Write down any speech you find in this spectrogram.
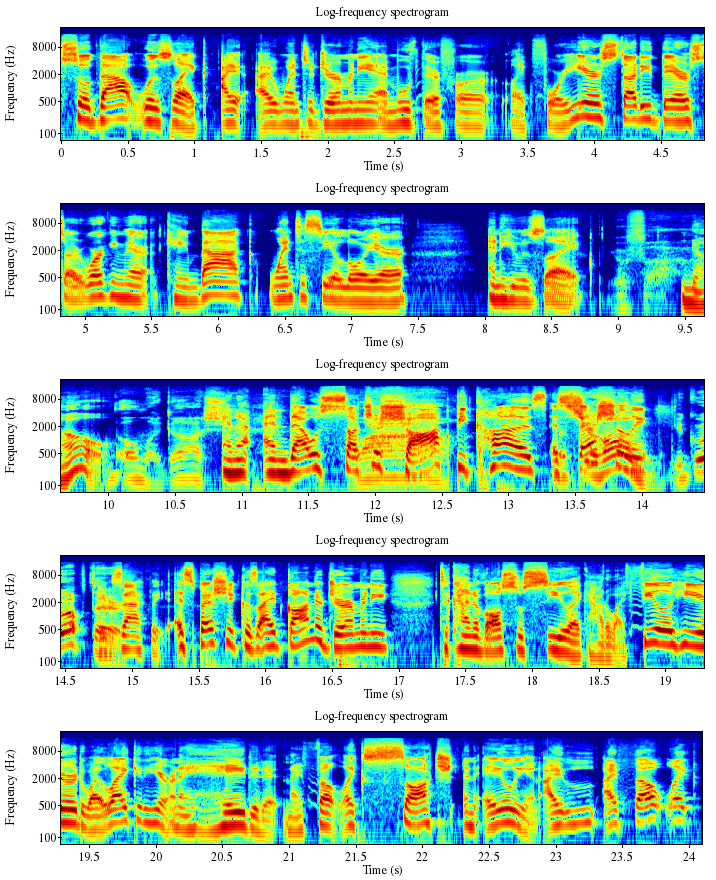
So that was like I, I went to Germany, I moved there for like four years, studied there, started working there, came back, went to see a lawyer, and he was like, You're. No. Oh my gosh. And I- and that was such a shock because That's especially you grew up there. Exactly. Especially because I'd gone to Germany to kind of also see like how do I feel here? Do I like it here? And I hated it. And I felt like such an alien. I I felt like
